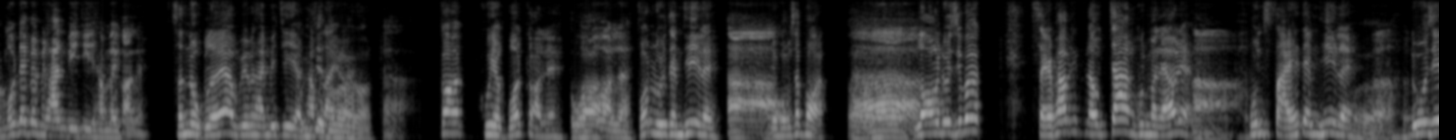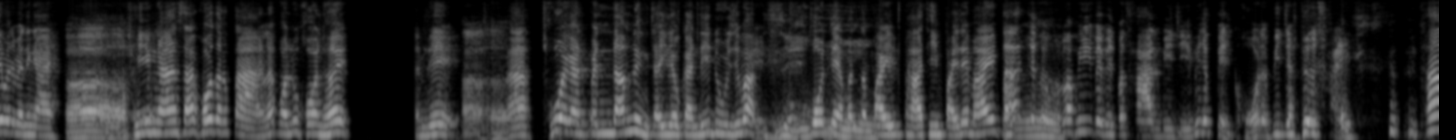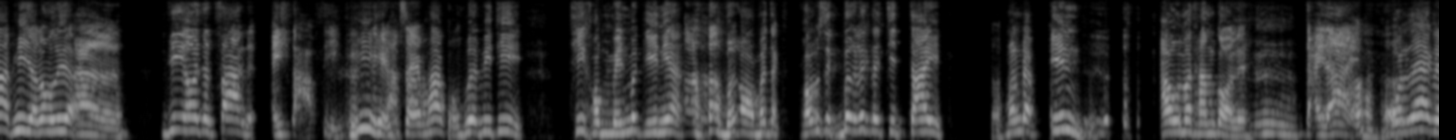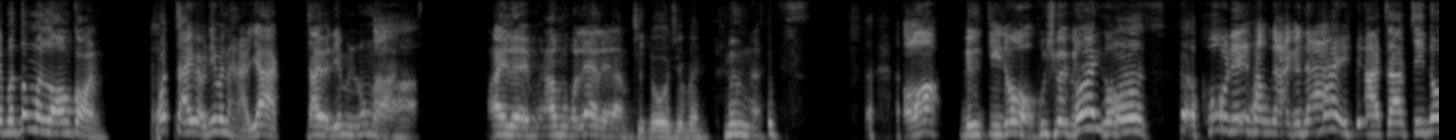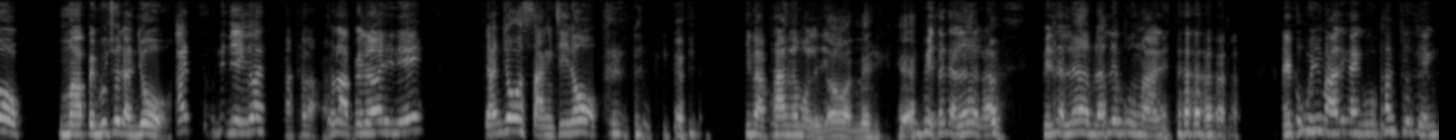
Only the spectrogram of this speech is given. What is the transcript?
สมมติได้เป็นประธานบีจีทำอะไรก่อนเลย สนุกเลยอะวีประธานบีจีอยากคุณทำเจอะไรทำอะไรอะก่อนอ่าก็คุยกับโค้ชก่อนเลยว่าก่อนเลยโค้ชลุยเต็มที่เลยอ่าเดี๋ยวผมสปอร์ตอ่าลองดูซิว่าศักยภาพที่เราจ้างคุณมาแล้วเนี่ย อ่าคุณใส่ให้เต็มที่เลย เอเอออดูซิมันจะเป็นยังไง เออทีมงานซักโค้ชต่างๆนักบอลทุกคนเฮ้ยเต็มที่เออเออ อะช่วยกันเป็นน้ำหนึ่งใจเดียวกันนี้ดูซิว่าจริงทุกคนเนี่ยมันจะไปพาทีมไปได้ไหม แต่ถ้าจะสมมติว่าพี่ไปเป็นประธานบีจีพี่จะเปลี่ยนโค้ดอะพี่จะเลือกใคร ถ้าพี่จะต้องเลือก เออที่เขาจะสร้างเนี่ยไอ้สามสี่พี่เห็นศักยภาพของเพื่อนพี่ที่ที่คอมเมนต์เมื่อกี้เนี่ยเออเหมือนออกมาจากความรู้สึกเบื้องลึกในจิตใจ มันแบบอิน เอามาทำก่อนเลย ใจได้ คนแรกเลยมันต้องมาลองก่อน เพราะใจแบบนี้มันหายาก ใจแบบนี้มันต้องมาอ่าไปเลยมึงเอามึงคนแรกเลยล่ะชิโน่ใช่ไหมมึงอะอ๋อ ดึงจีโน่ผู้ช่วยเป็นเฮ้ยจีโน่คู่นี้ทำงานกันได้ ไม่อาจจะจีโน่ มาเป็นผู้ช่วยดันโยอะพี่จริงด้วยสลับไปเลยทีนี้ ดันโยสั่งจีโน่ที่แบบพังกันหมดเลยยอดเลยกูผิดตั้งแต่เลิกแล้วผิดตั้งแต่เริ่มแล้วเรื่องพวกมึงมาเนี่ยไอ้คู่ที่มาได้ไงกูขั้นชื่อเอง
